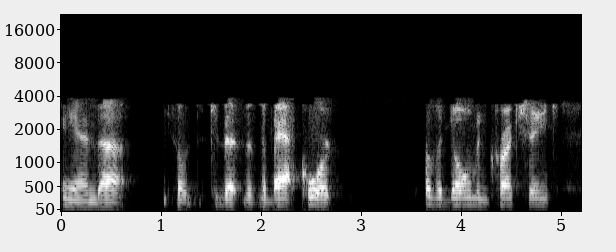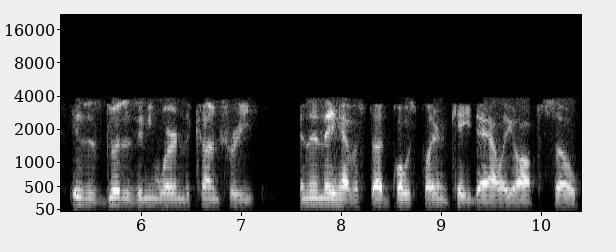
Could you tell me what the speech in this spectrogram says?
and uh, know the the, the back court of a dome and Cruikshank is as good as anywhere in the country. And then they have a stud post player in K Daly off. So,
